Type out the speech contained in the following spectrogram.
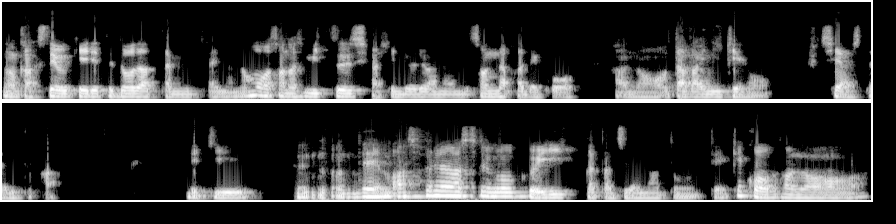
う、学生を受け入れてどうだったみたいなのも、その3つしか診療ではないんで、その中でこう、あの、お互いに意見をシェアしたりとか、できるので、まあそれはすごくいい形だなと思って、結構その、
